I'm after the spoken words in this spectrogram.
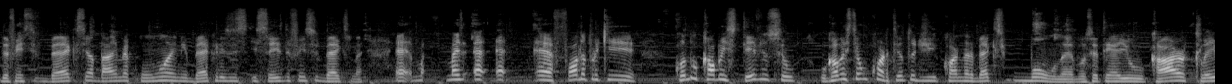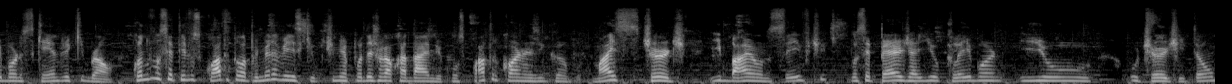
defensive backs, e a Dime é com um linebacker e, seis defensive backs, né? É, ma- mas é, é, é foda porque quando o Cowboys teve o seu. O Cowboys tem um quarteto de cornerbacks bom, né? Você tem aí o Carr, Claiborne, Skendrick e Brown. Quando você teve os quatro pela primeira vez que o time ia poder jogar com a Dime, com os quatro corners em campo, mais Church e Byron safety, você perde aí o Claiborne e o o Church. Então,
